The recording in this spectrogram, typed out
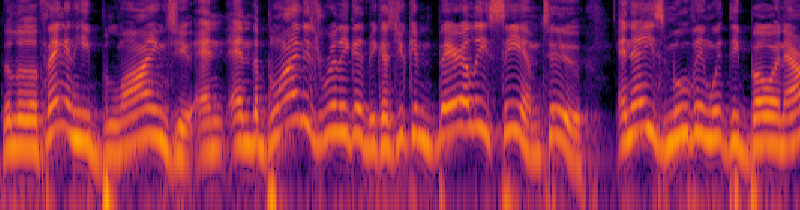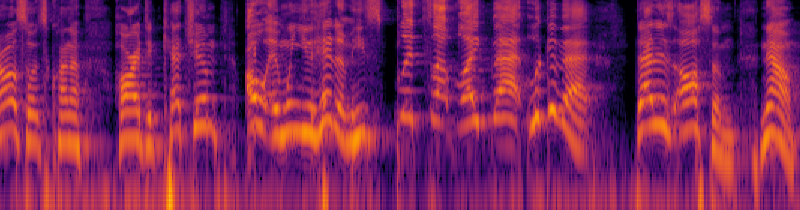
the little thing and he blinds you. And, and the blind is really good because you can barely see him too. And then he's moving with the bow and arrow, so it's kind of hard to catch him. Oh, and when you hit him, he splits up like that. Look at that. That is awesome. Now,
